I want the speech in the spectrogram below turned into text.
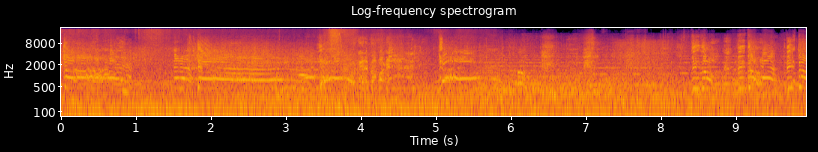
Toy! Tara! Huwag ka na ba na? Dito! Dito! Dito!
